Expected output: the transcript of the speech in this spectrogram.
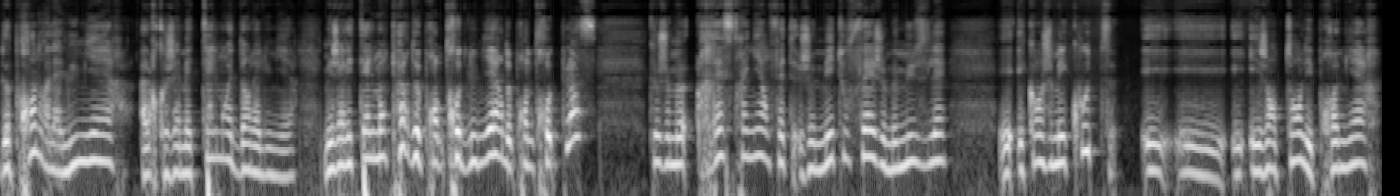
de prendre la lumière, alors que j'aimais tellement être dans la lumière, mais j'avais tellement peur de prendre trop de lumière, de prendre trop de place, que je me restreignais en fait, je m'étouffais, je me muselais. Et, quand je m'écoute et, et, j'entends les premières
